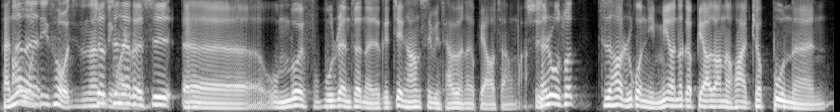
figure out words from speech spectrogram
反正、哦、我记错，我记错，那就是那个是呃，我们卫福部认证的这个健康食品才会有那个标章嘛。是。那如果说之后如果你没有那个标章的话，就不能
